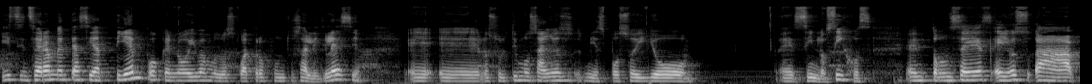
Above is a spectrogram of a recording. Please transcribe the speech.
Y sinceramente hacía tiempo que no íbamos los cuatro juntos a la iglesia. Eh, los últimos años mi esposo y yo sin los hijos. Entonces ellos ah,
